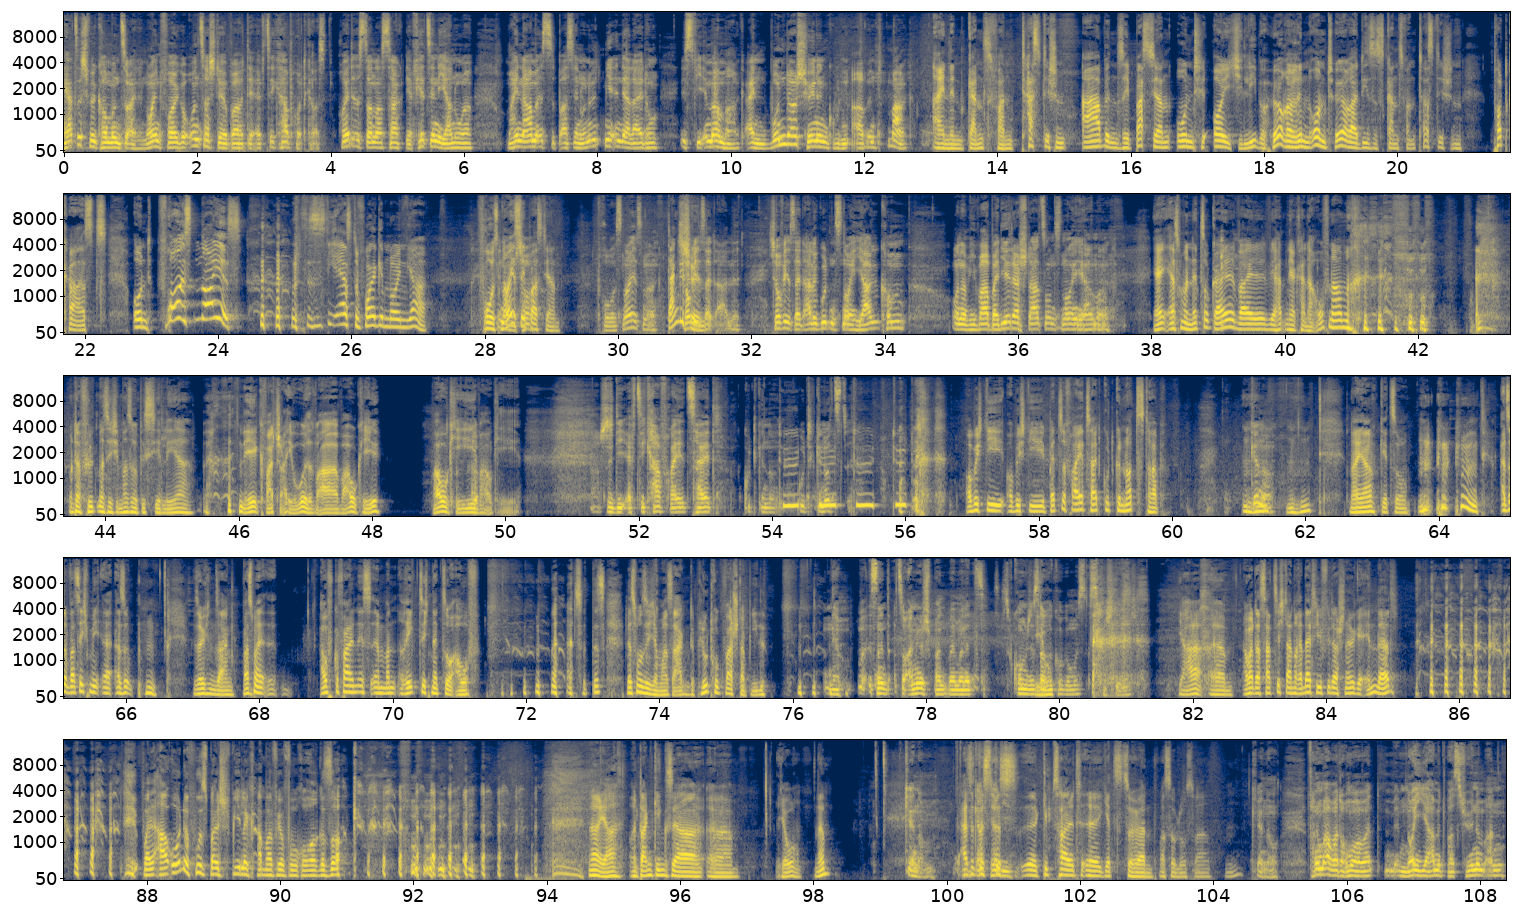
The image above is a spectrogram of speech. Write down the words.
Herzlich willkommen zu einer neuen Folge Unzerstörbar der FCK Podcast. Heute ist Donnerstag, der 14. Januar. Mein Name ist Sebastian und mit mir in der Leitung ist wie immer Marc. Einen wunderschönen guten Abend, Marc. Einen ganz fantastischen Abend, Sebastian und euch, liebe Hörerinnen und Hörer dieses ganz fantastischen Podcasts und frohes Neues! das ist die erste Folge im neuen Jahr. Frohes Genau, Neues. Sebastian. Frohes Neues, Marc. Dankeschön. Ich hoffe, ihr seid alle. Ich hoffe, ihr seid alle gut ins neue Jahr gekommen. Und wie war bei dir der Start so ins neue Jahr, Marc? Ja, erstmal nicht so geil, weil wir hatten ja keine Aufnahme. Und da fühlt man sich immer so ein bisschen leer. nee, Quatsch, ajo, es war, war okay. War okay, war okay. Du die FCK-freie Zeit gut, genu gut genutzt? Ob ich die, ob ich die betzefreie Zeit gut genutzt habe? Genau. Naja, geht so. Also was ich mir, äh, also wie soll ich denn sagen? Was mir äh, aufgefallen ist, äh, man regt sich nicht so auf. Also das, das muss ich ja mal sagen. Der Blutdruck war stabil. Ja, man ist nicht so angespannt, weil man jetzt so komische. Sachen gucken muss. Das verstehe ich. Ja, ähm, aber das hat sich dann relativ wieder schnell geändert. Weil auch ohne Fußballspiele kann man für Furore sorgen. naja, und dann ging's ja, äh, jo, ne? Genau. Also das, ja das äh, gibt's halt äh, jetzt zu hören, was so los war. Genau. Fangen wir aber doch mal im neuen Jahr mit was Schönem an.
